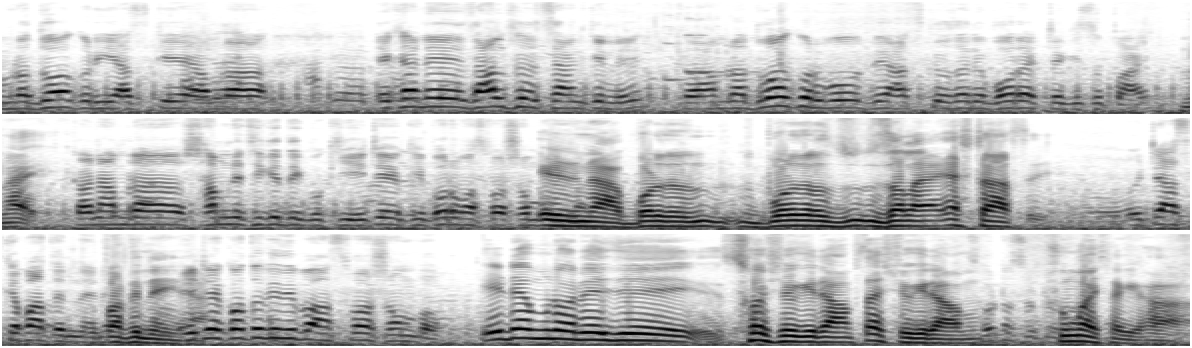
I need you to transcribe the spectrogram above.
আমরা দোয়া করি আজকে আমরা এখানে জাল ফেলছে আঙ্কেলে তো আমরা দোয়া করব যে আজকে ওখানে বড় একটা কিছু পাই নাই। কারণ আমরা সামনে থেকে দেখব কি এটা কি বড় মাছ পাওয়া সম্ভব না বড় বড় জ্বালা এক্সট্রা আছে। ওইটা আজকে পাতেন না? পাতেন নাই, এটা কত কেজি মাছ পাওয়া সম্ভব? এটা মনে হয় যে ছয়শো গ্রাম চারশো গ্রাম ছোট ছোট। সময় থাকে হ্যাঁ।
